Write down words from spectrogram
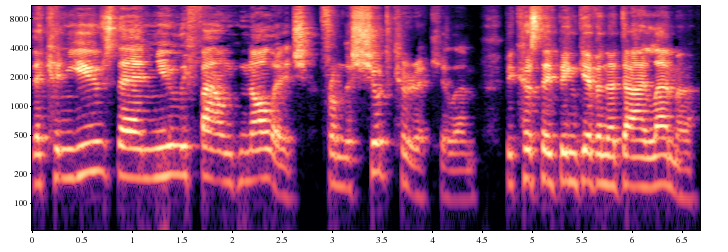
they can use their newly found knowledge from the should curriculum because they've been given a dilemma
